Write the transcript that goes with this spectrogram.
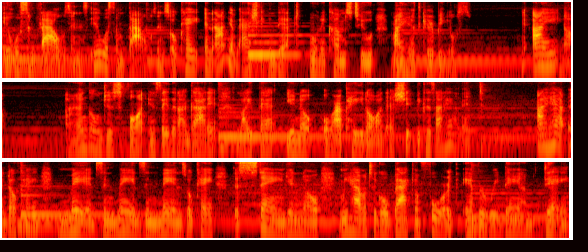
it was some thousands it was some thousands okay and i am actually in debt when it comes to my healthcare bills i am I ain't gonna just flaunt and say that I got it like that, you know, or I paid all that shit because I haven't. I haven't, okay? Meds and meds and meds, okay? The stain, you know, me having to go back and forth every damn day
